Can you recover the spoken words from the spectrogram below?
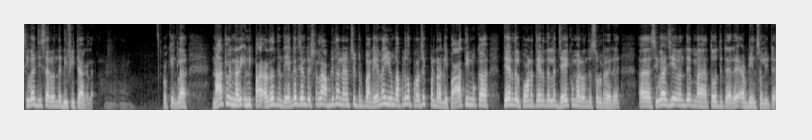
சிவாஜி சார் வந்து டிஃபீட் ஆகலை. ஓகேங்களா? நாட்டில் நிறைய இன்னைக்கு பா அதாவது இந்த யங்கர் ஜென்ரேஷன்லாம் அப்படி தான் நினச்சிட்டு இருப்பாங்க. ஏன்னா இவங்க அப்படி தான் ப்ரொஜெக்ட் பண்ணுறாங்க இப்போ அதிமுக தேர்தல் போன தேர்தலில் ஜெயக்குமார் வந்து சொல்கிறாரு சிவாஜியே வந்து ம தோத்துட்டாரு அப்படின்னு சொல்லிட்டு.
